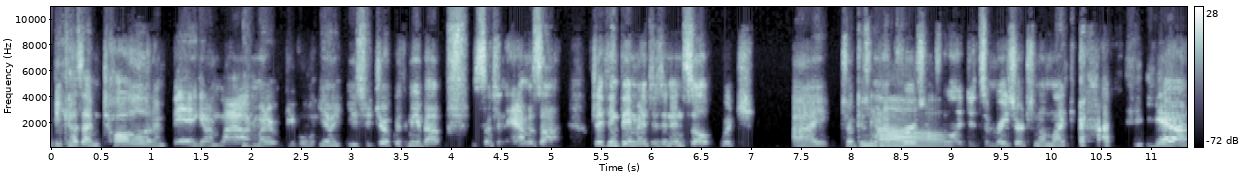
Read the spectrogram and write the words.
because I'm tall and I'm big and I'm loud and whatever people you know used to joke with me about such an Amazon, which I think they meant as an insult, which I took as no. one at first until I did some research and I'm like, yeah.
